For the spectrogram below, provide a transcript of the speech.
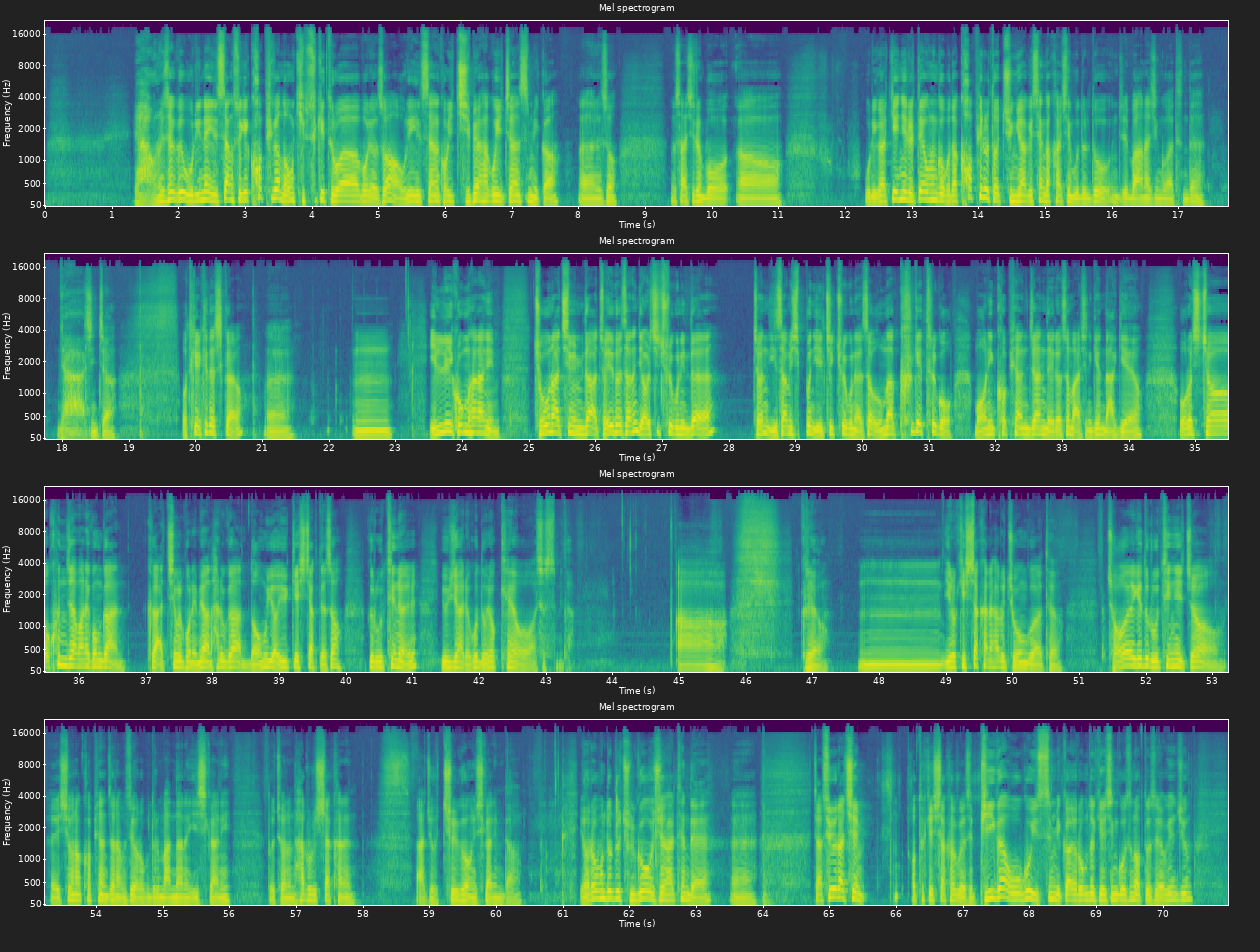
야, 어느새 그 우리네 일상 속에 커피가 너무 깊숙이 들어와 버려서 우리 일상을 거의 지배하고 있지 않습니까? 아, 그래서 사실은 뭐, 어, 우리가 끼니를 때우는 것보다 커피를 더 중요하게 생각하시는 분들도 이제 많아진 것 같은데, 야, 진짜. 어떻게 이렇게 됐을까요? 네. 음, 120 하나님. 좋은 아침입니다. 저희 회사는 10시 출근인데, 전 2, 30분 일찍 출근해서 음악 크게 틀고 머닝커피 한 잔 내려서 마시는 게 낙이에요. 오롯이 저 혼자만의 공간, 그 아침을 보내면 하루가 너무 여유 있게 시작돼서 그 루틴을 유지하려고 노력해요. 하셨습니다. 아, 그래요. 음, 이렇게 시작하는 하루 좋은 것 같아요. 저에게도 루틴이 있죠. 예, 시원한 커피 한 잔 하면서 여러분들을 만나는 이 시간이 또 저는 하루를 시작하는 아주 즐거운 시간입니다. 여러분들도 즐거우셔야 할 텐데. 예. 자, 수요일 아침 어떻게 시작하고 계세요? 비가 오고 있습니까? 여러분들 계신 곳은 어떠세요? 여기는 지금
